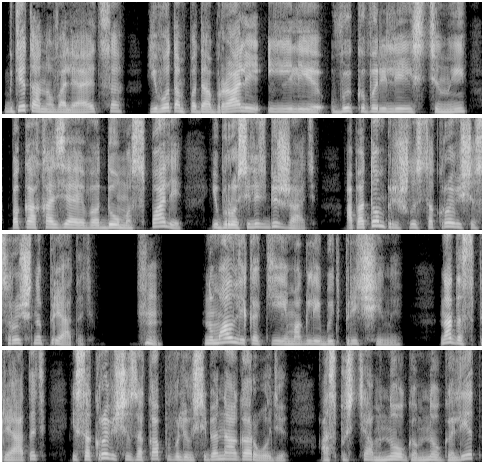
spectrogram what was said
Где-то оно валяется, его там подобрали или выковырили из стены, пока хозяева дома спали и бросились бежать, а потом пришлось сокровища срочно прятать. Хм, ну мало ли какие могли быть причины. Надо спрятать, и сокровища закапывали у себя на огороде, а спустя много-много лет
